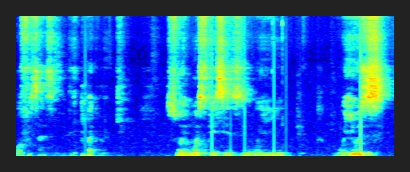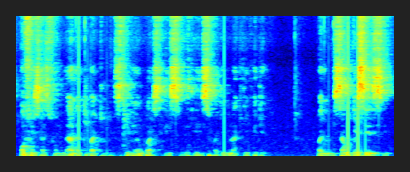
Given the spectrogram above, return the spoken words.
officers in the department. So in most cases, we we use officers from the other departments to help us this, with this particular activity. But in some cases,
